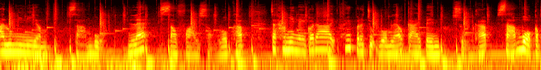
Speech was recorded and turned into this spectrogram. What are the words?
อลูมิเนียม 3 บวก และซัลไฟด์2ลบครับ จะทำยังไงก็ได้ให้ประจุรวมแล้วกลายเป็น0ครับ3บวกกับ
